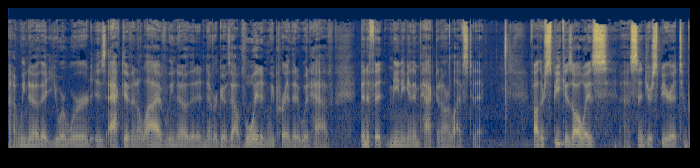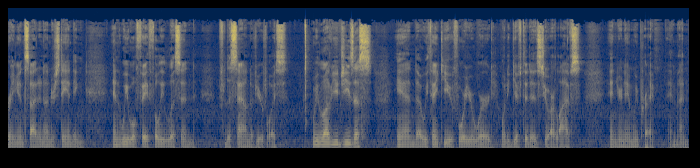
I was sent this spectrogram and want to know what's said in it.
Uh, we know that your word is active and alive. We know that it never goes out void, and we pray that it would have benefit, meaning, and impact in our lives today. Father, speak as always. Uh, send your spirit to bring insight and understanding, and we will faithfully listen for the sound of your voice. We love you, Jesus, and uh, we thank you for your word. What a gift it is to our lives. In your name we pray. Amen.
